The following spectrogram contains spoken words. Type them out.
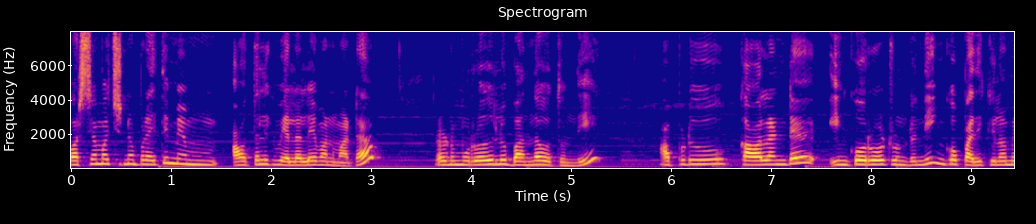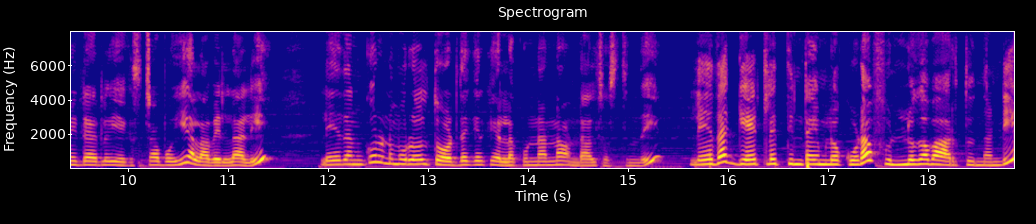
వర్షం వచ్చినప్పుడు అయితే మేము అవతలికి వెళ్ళలేమన్నమాట. రెండు మూడు రోజులు బంద్ అవుతుంది. అప్పుడు కావాలంటే ఇంకో రోడ్ ఉంటుంది. ఇంకో పది కిలోమీటర్లు ఎక్స్ట్రా పోయి అలా వెళ్ళాలి. లేదనుకో రెండు మూడు రోజులు తోట దగ్గరికి వెళ్ళకుండా ఉండాల్సి వస్తుంది. లేదా గేట్లు ఎత్తిన టైంలో కూడా ఫుల్గా బారుతుందండి.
